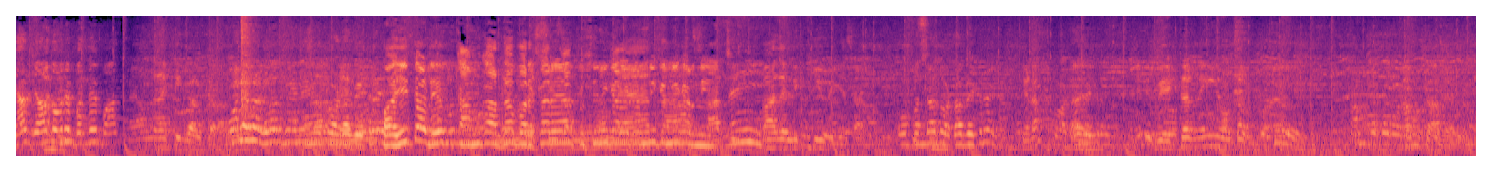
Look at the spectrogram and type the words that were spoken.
यार जहाँ तो अपने बंदे बात की गल करा ਭਾਜੀ ਤੁਹਾਡੇ ਕੰਮ ਕਰਦਾ ਵਰਕਰ ਆ ਤੁਸੀਂ ਨਹੀਂ ਗੱਲ ਕਰਨੀ ਕਿੰਨੇ ਕਰਨੀ नहीं बातें लिखी हुई है सारी वो बंदा ਤੁਹਾਡਾ ਵੇਟਰ ਹੈ केड़ा वेटर नहीं होता काम कर रहे हो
